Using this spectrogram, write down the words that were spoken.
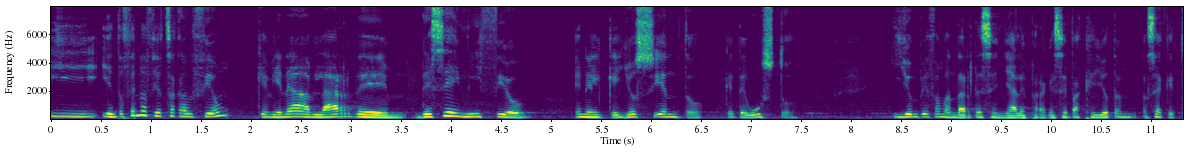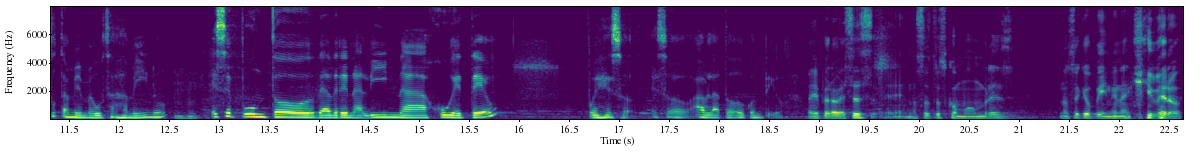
Y, entonces nació esta canción que viene a hablar de, ese inicio en el que yo siento que te gusto y yo empiezo a mandarte señales para que sepas que yo también, o sea, que tú también me gustas a mí, ¿no? Ese punto de adrenalina, jugueteo, pues eso, eso habla todo contigo. Oye, pero a veces eh, nosotros como hombres no sé qué opinen aquí, pero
